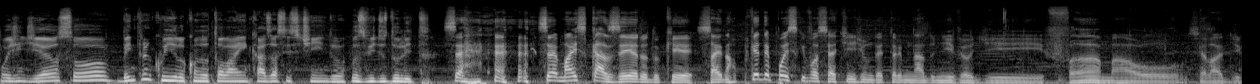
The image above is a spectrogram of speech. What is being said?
Hoje em dia eu sou bem tranquilo quando eu tô lá em casa assistindo os vídeos do Lito. Você é mais caseiro do que sair na rua. Porque depois que você atinge um determinado nível de fama ou, sei lá, de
